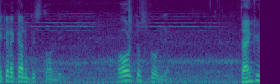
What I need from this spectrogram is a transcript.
ఇక్కడ కనిపిస్తోంది. Over to studio thank you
